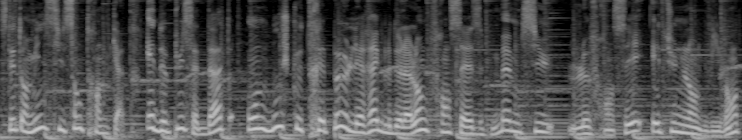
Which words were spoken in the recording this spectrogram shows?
c'était en 1634. Et depuis cette date, on ne bouge que très peu les règles de la langue française, même si le français est une langue vivante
